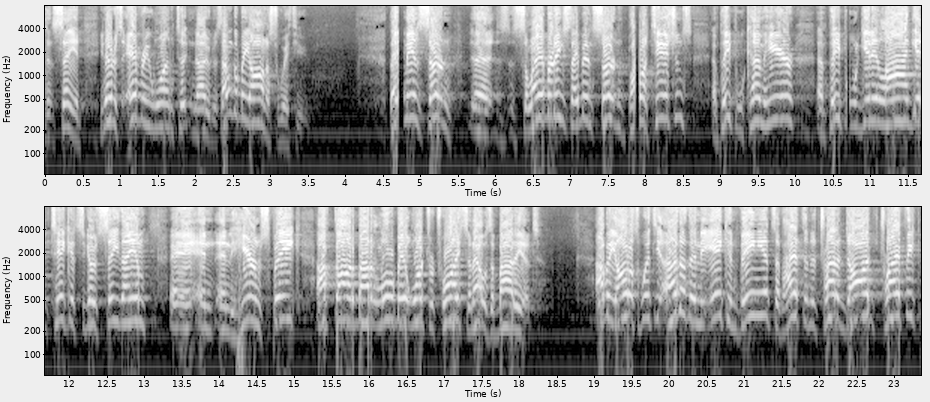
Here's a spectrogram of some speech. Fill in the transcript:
that said. You notice everyone took notice. I'm going to be honest with you. They've been certain uh, celebrities, they've been certain politicians, and people come here, and people would get in line, get tickets to go see them, and, and, and hear them speak. I've thought about it a little bit once or twice, and that was about it. I'll be honest with you, other than the inconvenience of having to try to dodge traffic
